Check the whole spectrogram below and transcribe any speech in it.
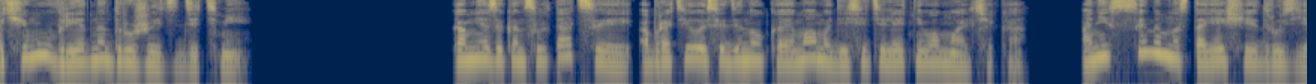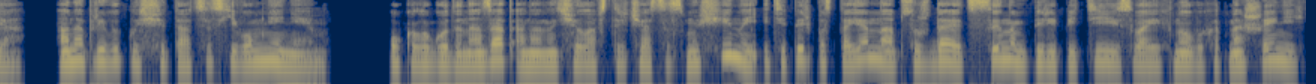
Почему вредно дружить с детьми? Ко мне за консультацией обратилась одинокая мама десятилетнего мальчика. Они с сыном настоящие друзья. Она привыкла считаться с его мнением. Около года назад она начала встречаться с мужчиной и теперь постоянно обсуждает с сыном перипетии своих новых отношений,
